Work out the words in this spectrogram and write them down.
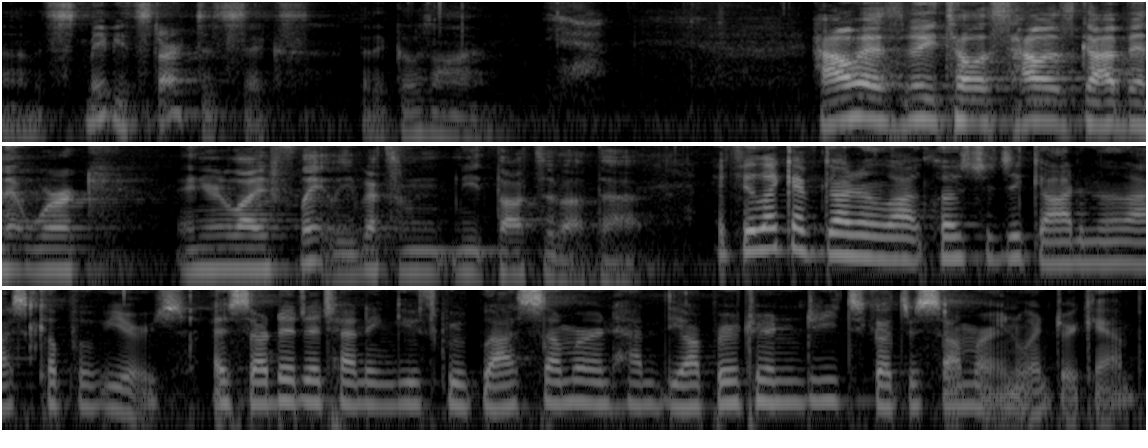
Um, it's, maybe it starts at six, but it goes on. Yeah. How has, maybe tell us, how has God been at work in your life lately? You've got some neat thoughts about that. I feel like I've gotten a lot closer to God in the last couple of years. I started attending youth group last summer and had the opportunity to go to summer and winter camp.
